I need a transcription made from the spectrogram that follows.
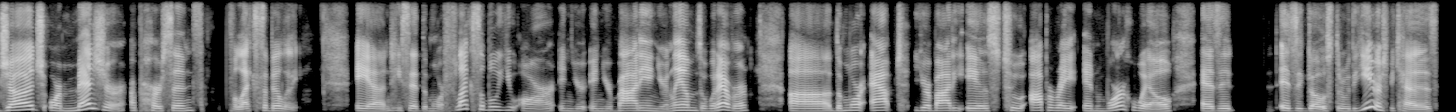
judge or measure a person's flexibility and he said the more flexible you are in your in your body and your limbs or whatever uh, the more apt your body is to operate and work well as it as it goes through the years because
